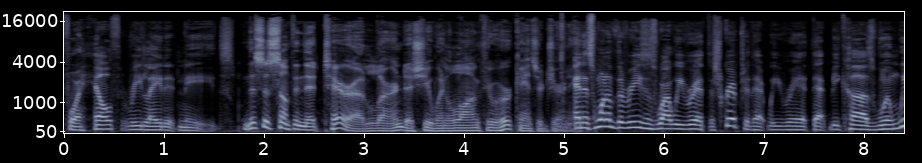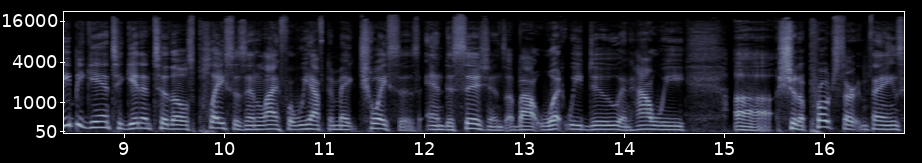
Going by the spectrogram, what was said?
for health related needs. This is something that Tara learned as she went along through her cancer journey. And it's one of the reasons why we read the scripture that we read that because when we begin to get into those places in life where we have to make choices and decisions about what we do and how we uh, should approach certain things,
